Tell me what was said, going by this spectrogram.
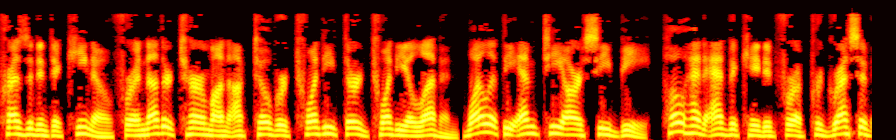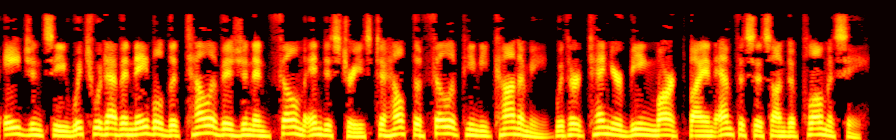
President Aquino for another term on October 23, 2011. While at the MTRCB, Poe had advocated for a progressive agency which would have enabled the television and film industries to help the Philippine economy, with her tenure being marked by an emphasis on diplomacy.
